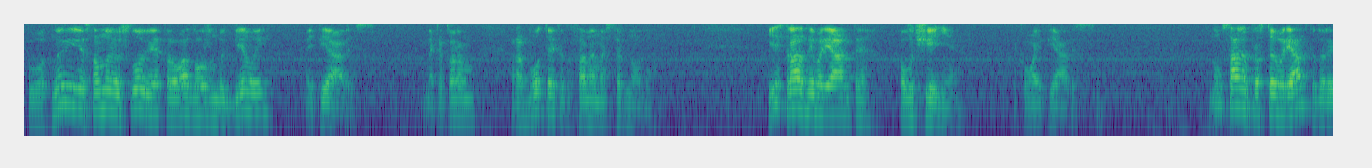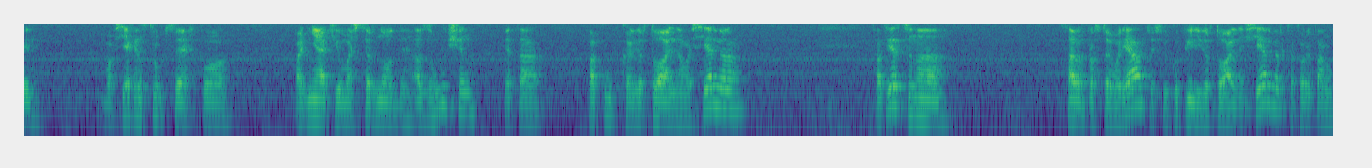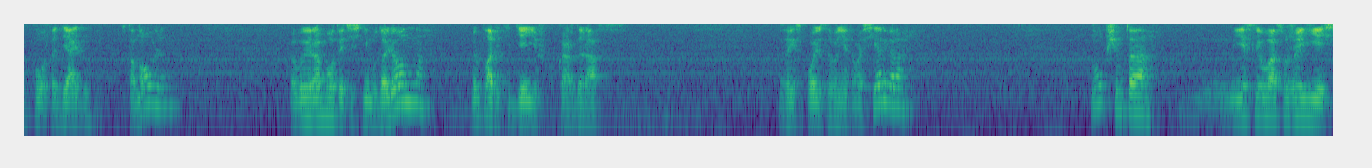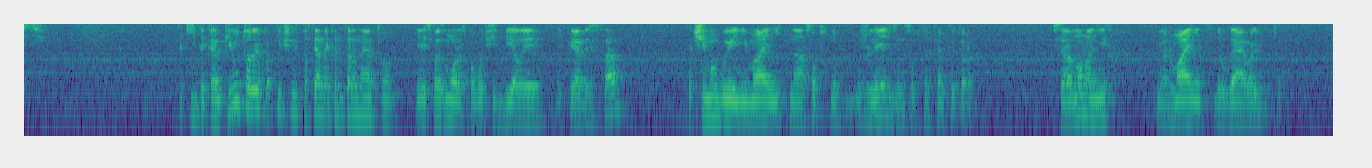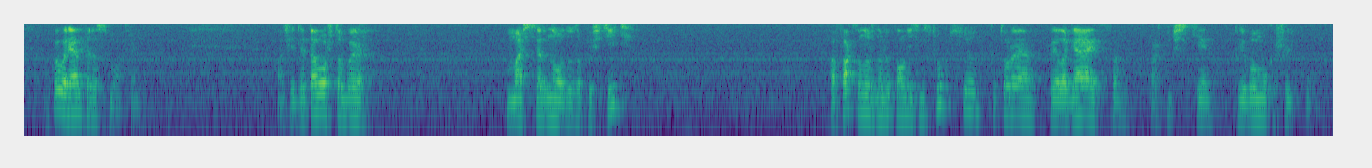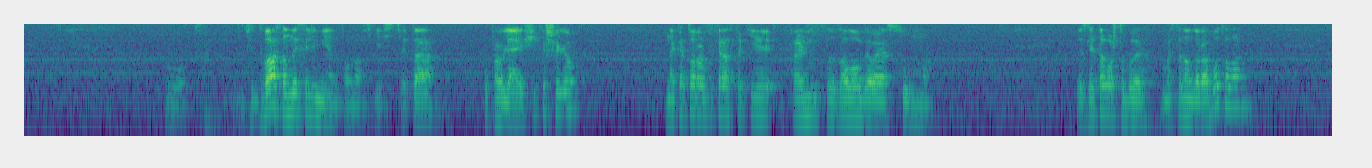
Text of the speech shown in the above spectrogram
Вот. Ну и основное условие это у вас должен быть белый IP-адрес, на котором работает эта самая мастернода. Есть разные варианты получения такого IP-адреса. Ну, самый простой вариант, который во всех инструкциях по поднятию мастерноды озвучен, это покупка виртуального сервера. Соответственно, самый простой вариант, то есть вы купили виртуальный сервер, который там у какого-то дяди установлен, вы работаете с ним удаленно, вы платите денежку каждый раз за использование этого сервера. Ну, в общем-то, если у вас уже есть какие-то компьютеры, подключены постоянно к интернету, есть возможность получить белые IP-адреса, почему бы и не майнить на собственном железе, на собственных компьютерах. Все равно на них, например, майнится другая валюта. Такой вариант и рассмотрим. Значит, для того, чтобы мастер-ноду запустить, по факту нужно выполнить инструкцию, которая прилагается практически к любому кошельку. Вот. Значит, два основных элемента у нас есть. Это управляющий кошелек, на котором как раз таки хранится залоговая сумма. То есть для того, чтобы мастернода работала,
